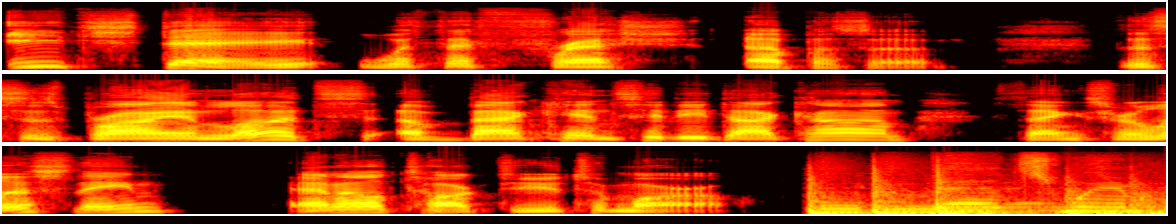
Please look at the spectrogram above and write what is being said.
each day with a fresh episode. This is Brian Lutz of BackhandCity.com. Thanks for listening, and I'll talk to you tomorrow. That's when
